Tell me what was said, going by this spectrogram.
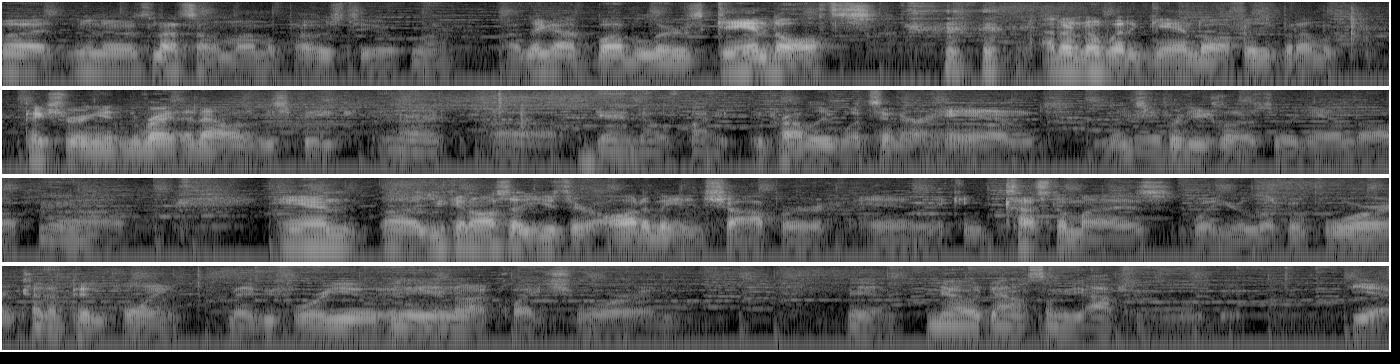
but you know, it's not something I'm opposed to. Right. Uh, they got bubblers, Gandalfs. I don't know what a Gandalf is, but I'm picturing it right now as we speak. All right. Uh, Gandalf pipe. probably what's in her hand looks Maybe. pretty close to a Gandalf. Yeah. Uh, and uh, you can also use their automated shopper, and it can customize what you're looking for and kind of pinpoint maybe for you if Yeah, you're yeah, not quite sure. And Yeah. Narrow down some of the options a little bit. yeah,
